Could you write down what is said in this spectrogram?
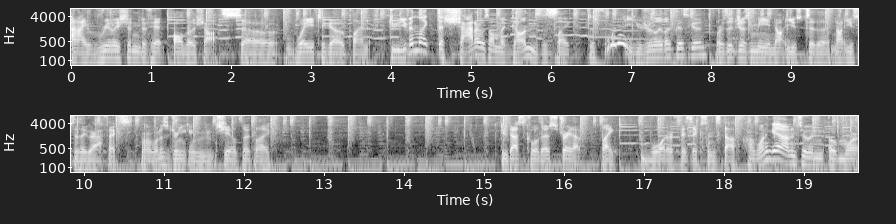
and I really shouldn't have hit all those shots, so way to go, Planet. Dude, even like the shadows on the guns is like, does Fortnite usually look this good? Or is it just me not used to the not used to the graphics? Well, what does drinking shields look like? Dude, that's cool. There's straight up, like, water physics and stuff. I want to get out into an, a more...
